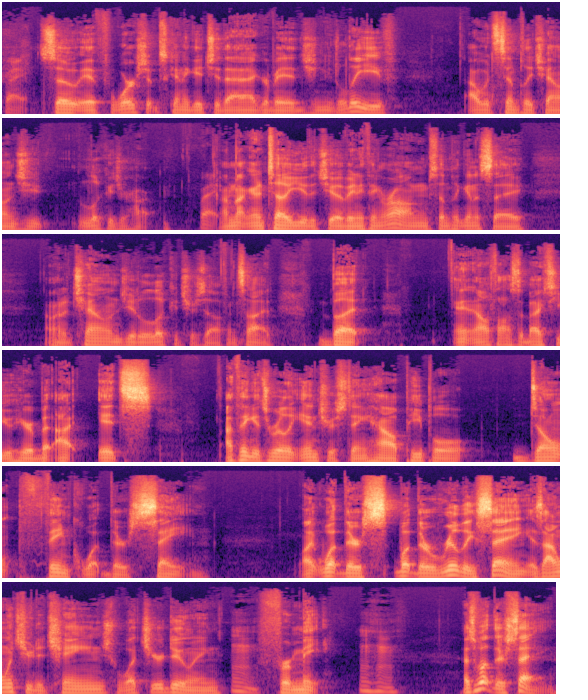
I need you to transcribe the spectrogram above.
Right. So if worship's going to get you that aggravated that you need to leave, I would simply challenge you look at your heart. Right. I'm not going to tell you that you have anything wrong. I'm simply going to say, I'm going to challenge you to look at yourself inside. But, and I'll toss it back to you here. But I, it's, I think it's really interesting how people don't think what they're saying. Like what they're what they're really saying is, I want you to change what you're doing hmm. for me. Mm-hmm. That's what they're saying.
